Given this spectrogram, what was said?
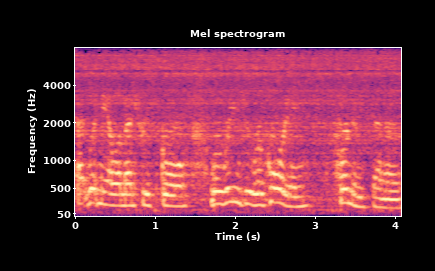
At Whitney Elementary School, Lorene Jew reporting for News Center.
